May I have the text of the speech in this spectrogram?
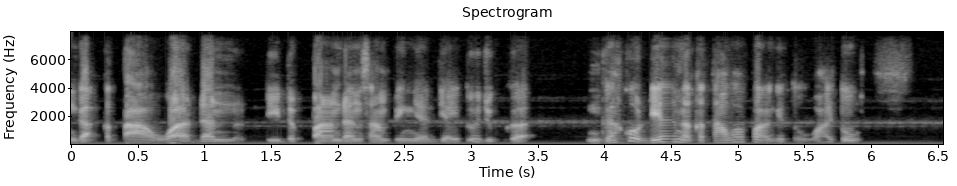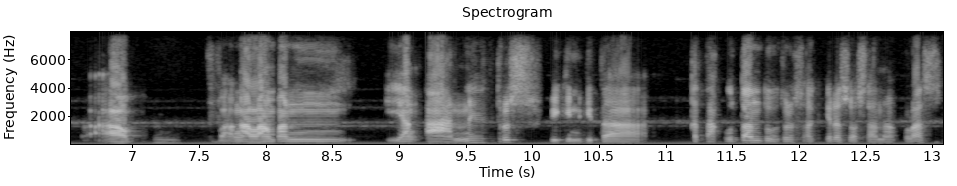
nggak ketawa dan di depan dan sampingnya dia itu juga enggak kok dia nggak ketawa pak gitu wah itu uh, Hmm. pengalaman yang aneh terus bikin kita ketakutan tuh terus akhirnya suasana kelas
